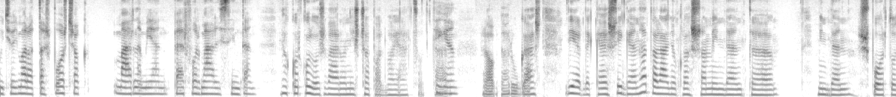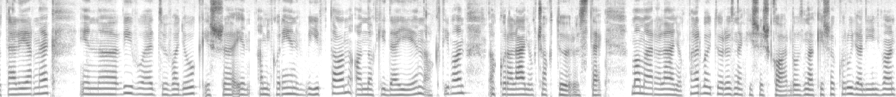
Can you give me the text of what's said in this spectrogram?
úgyhogy maradt a sport, csak már nem ilyen performális szinten. De akkor Kolozsváron is csapatban játszottál. Igen. Labdarúgást. Érdekes, igen, hát a lányok lassan mindent, minden sportot elérnek. Én vívóedző vagyok, és én, amikor én vívtam annak idején aktívan, akkor a lányok csak töröztek. Ma már a lányok párbajtöröznek is, és kardoznak, és akkor ugyanígy van,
